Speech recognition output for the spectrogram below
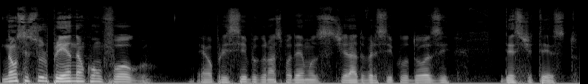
não se surpreendam com fogo. É o princípio que nós podemos tirar do versículo 12 deste texto.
